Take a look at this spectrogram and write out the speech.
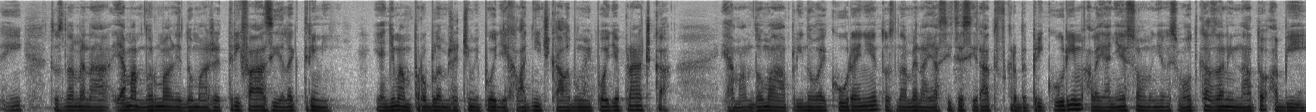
Hej. To znamená, ja mám normálne doma, že tri fázy elektriny. Ja nemám problém, že či mi pôjde chladnička alebo mi pôjde práčka. Ja mám doma plynové kúrenie, to znamená, ja síce si rád v krbe prikúrim, ale ja nie som, nie som odkazaný na to, aby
